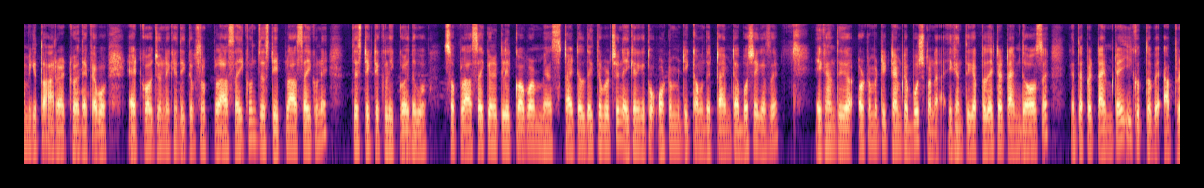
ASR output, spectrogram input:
আমি কিন্তু আরও অ্যাড করে দেখাবো। অ্যাড করার জন্য এখানে দেখতে পাচ্ছি প্লাস আইকন জাস্ট এই প্লাস আইকনে জাস্ট একটা ক্লিক করে দেবো। সো প্লাস আইকনে ক্লিক করার পর ম্যাচ টাইটেল দেখতে পাচ্ছেন, এখানে কিন্তু অটোমেটিক আমাদের টাইমটা বসে গেছে। এখান থেকে অটোমেটিক টাইমটা বসবে না। এখান থেকে আপনাদের একটা টাইম দেওয়া আছে, এখান থেকে আপনার টাইমটাই ই করতে হবে। আপনি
